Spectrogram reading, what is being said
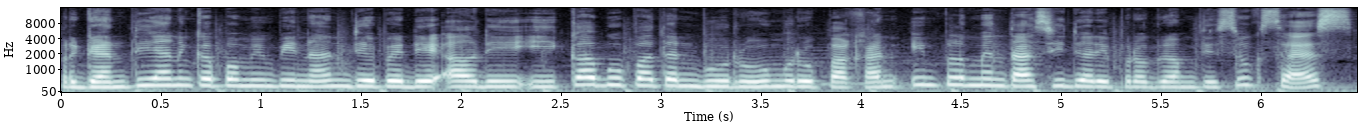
Pergantian kepemimpinan DPD LDI Kabupaten Buru merupakan implementasi dari program T-Sukses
